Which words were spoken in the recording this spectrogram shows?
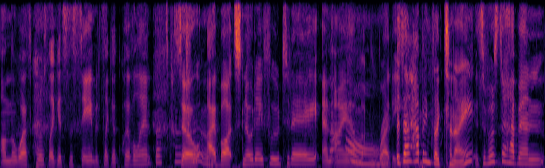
on the West Coast. Like it's the same. It's like equivalent. That's kinda so. true. I bought snow day food today, and I Oh. am ready. Is that happening like tonight? It's supposed to happen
